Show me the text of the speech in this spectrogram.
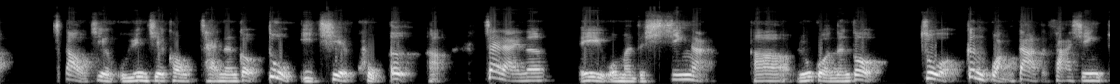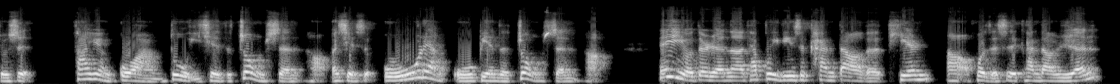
照见五蕴皆空，才能够度一切苦厄。哈、啊，再来呢，诶，我们的心啊啊，如果能够做更广大的发心，就是。发愿广度一切的众生，哈，而且是无量无边的众生，哈。哎，有的人呢，他不一定是看到的天啊，或者是看到人，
